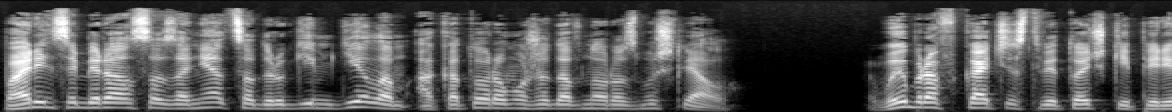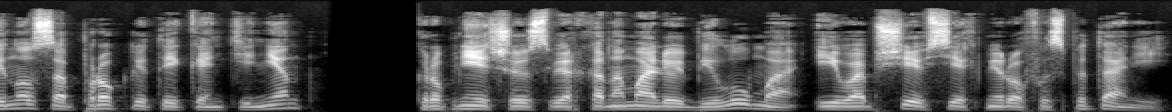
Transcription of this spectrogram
Парень собирался заняться другим делом, о котором уже давно размышлял. Выбрав в качестве точки переноса проклятый континент, крупнейшую сверханомалию Белума и вообще всех миров испытаний,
